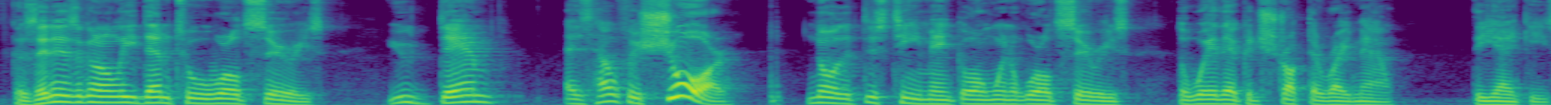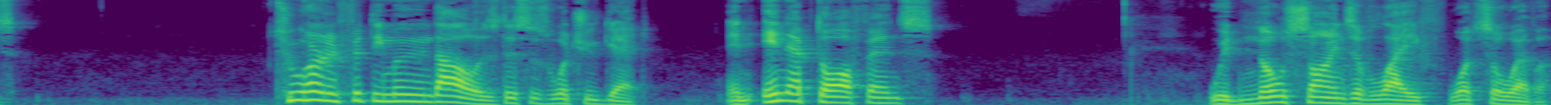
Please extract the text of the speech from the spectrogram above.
Because it isn't going to lead them to a World Series. You damn as hell for sure know that this team ain't going to win a World Series the way they're constructed right now, the Yankees. $250 million, this is what you get. An inept offense with no signs of life whatsoever.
